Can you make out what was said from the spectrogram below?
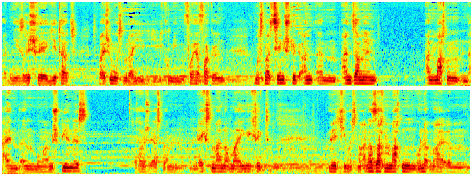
Weil nie so richtig reagiert hat. Zum Beispiel muss man da hier die komischen Feuerfackeln, muss man 10 Stück an, ähm, ansammeln, anmachen in einem, ähm, wo man am Spielen ist. Das habe ich erst beim nächsten Mal nochmal hingekriegt. Mädchen muss man andere Sachen machen, hundertmal ähm,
